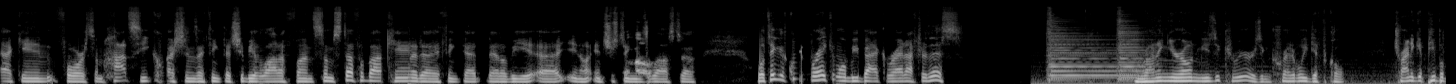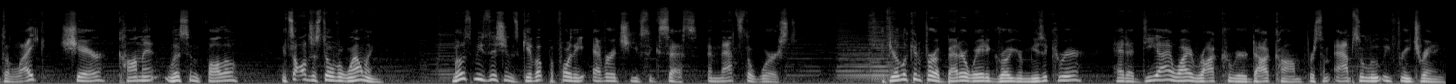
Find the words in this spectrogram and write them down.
back in for some hot seat questions. I think that should be a lot of fun. Some stuff about Canada. I think that that'll be uh, you know interesting Uh-oh. as well. So we'll take a quick break and we'll be back right after this. Running your own music career is incredibly difficult. Trying to get people to like, share, comment, listen, follow, it's all just overwhelming. Most musicians give up before they ever achieve success, and that's the worst. If you're looking for a better way to grow your music career, head to DIYrockcareer.com for some absolutely free training.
